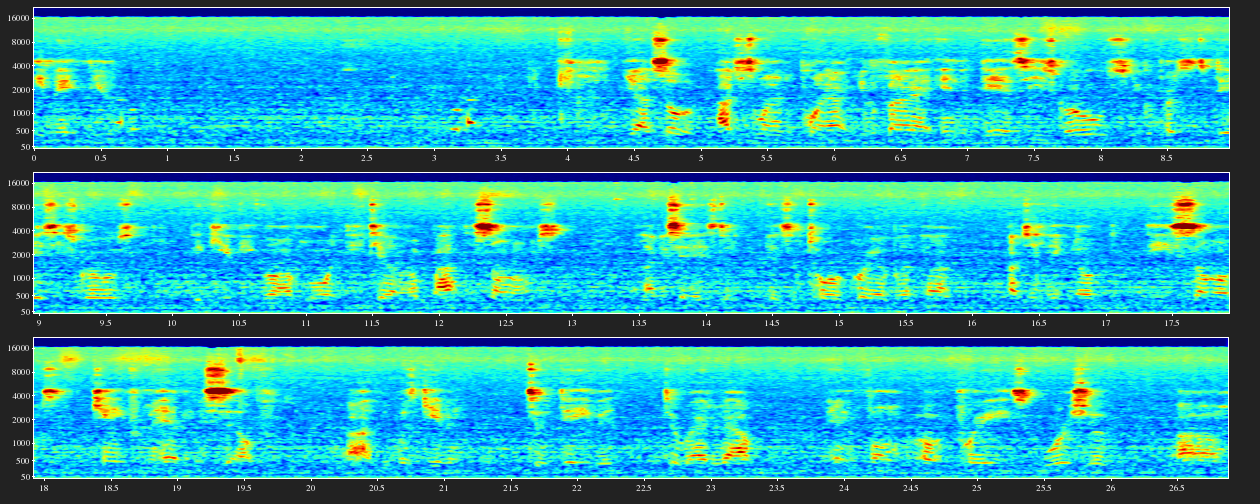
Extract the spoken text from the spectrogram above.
he made mute. Yeah, so I just wanted to point out you can find that in the Dead Sea Scrolls. You can purchase the Dead Sea Scrolls. They give you uh, more detail about the Psalms. Like I said, it's the it's a Torah prayer, but uh, I just think you know these Psalms came from heaven itself. Uh, it was given to David to write it out in the form of praise, worship, um,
